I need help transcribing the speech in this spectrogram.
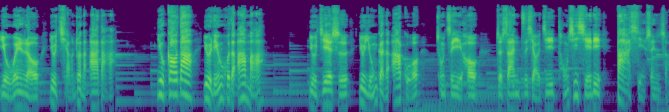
又温柔又强壮的阿达，又高大又灵活的阿麻，又结实又勇敢的阿果。从此以后，这三只小鸡同心协力，大显身手。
